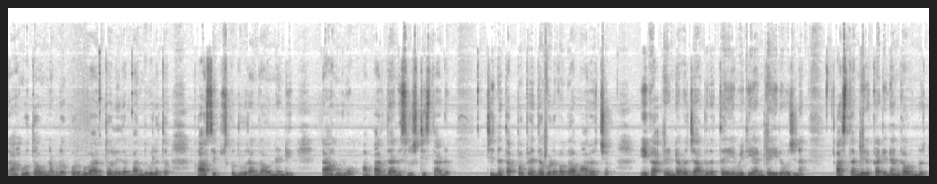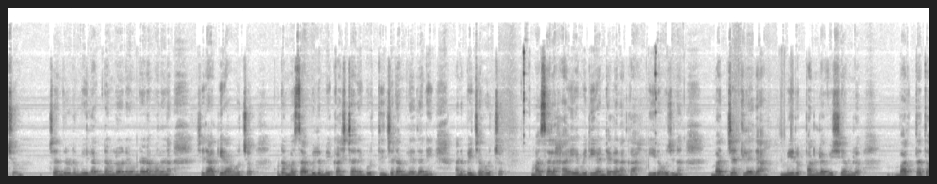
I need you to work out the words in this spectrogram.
రాహువుతో ఉన్నప్పుడు పొరుగువారితో లేదా బంధువులతో కాసిప్స్కు దూరంగా ఉండండి. రాహువు అపార్థాన్ని సృష్టిస్తాడు. చిన్న తప్పు పెద్ద గొడవగా మారొచ్చు. ఇక రెండవ జాగ్రత్త ఏమిటి అంటే ఈ రోజున కాస్త మీరు కఠినంగా ఉండొచ్చు. చంద్రుడు మీ లగ్నంలోనే ఉండడం వలన చిరాకి రావచ్చు కుటుంబ సభ్యులు మీ కష్టాన్ని గుర్తించడం లేదని అనిపించవచ్చు. మా సలహా ఏమిటి అంటే కనుక ఈ రోజున బడ్జెట్ లేదా మీరు పనుల విషయంలో భర్తతో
